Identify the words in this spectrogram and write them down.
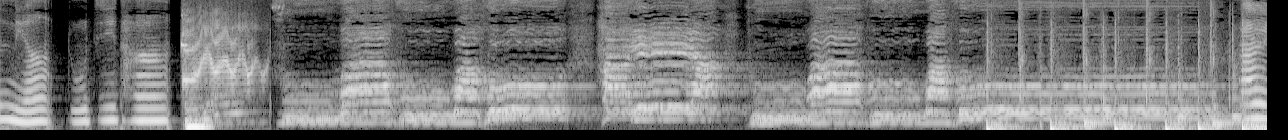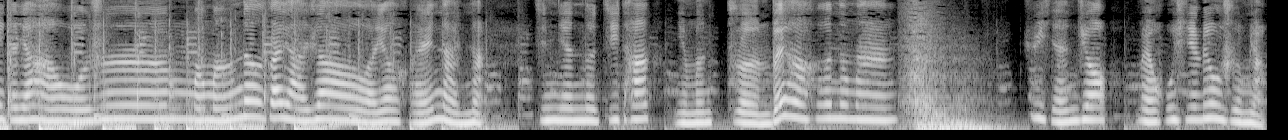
心灵毒鸡汤呜哇呼哇呼嗨。大家好，我是萌萌的高小兽，我又回来了。今天的鸡汤你们准备好喝了吗？据研究，每呼吸六十秒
